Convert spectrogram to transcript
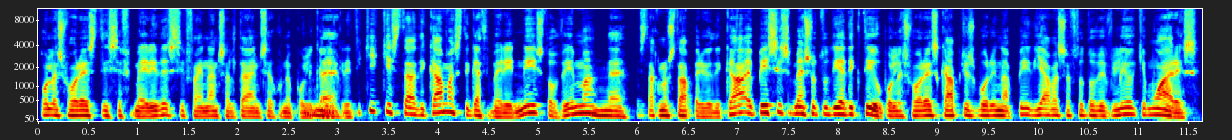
πολλές φορές στις εφημερίδες, οι Financial Times έχουν πολύ καλή ναι. κριτική και στα δικά μας, στην Καθημερινή, στο Βήμα, ναι. στα γνωστά περιοδικά. Επίσης μέσω του διαδικτύου. Πολλές φορές κάποιος μπορεί να πει διάβασα αυτό το βιβλίο και μου άρεσε.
